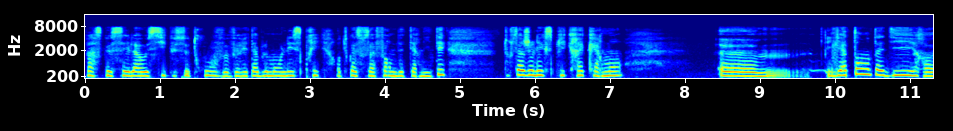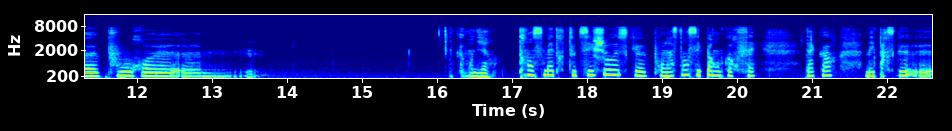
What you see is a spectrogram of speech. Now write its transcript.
parce que c'est là aussi que se trouve véritablement l'esprit, en tout cas sous sa forme d'éternité. Tout ça, je l'expliquerai clairement. Euh, il y a tant à dire euh, pour... comment dire transmettre toutes ces choses que pour l'instant c'est pas encore fait d'accord? Mais parce que euh,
